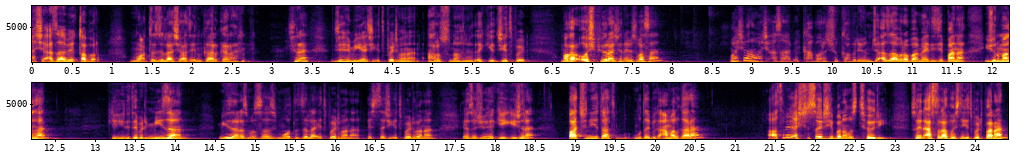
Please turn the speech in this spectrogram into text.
اَسہِ چھِ عذابے قبر. مُعتضِلہ چھِ اَتھ اِنکار کَران چھُنہ جہمیا چھِ یِتھ پٲٹھۍ وَنان اہلسُنہ ہُنٛد عقیٖد چھُ یِتھ پٲٹھۍ مگر اوٚش پھیوٗرا چھُنہٕ أمِس وَسان وۄنۍ چھِ وَنان وۄنۍ چھِ عذابے قبر چھُ قبرِ ہُنٛد چھُ عذاب رۄبا مےٚ دِژے پَناہ یہِ چھُنہٕ منٛگان کِہیٖنۍ یِتھَے پٲٹھۍ میٖزان میٖزانَس منٛز ہسا چھِ موتضِلہ یِتھ پٲٹھۍ وَنان أسۍ ہسا چھِ یِتھ پٲٹھۍ وَنان یہِ ہسا چھُ حقیٖقی چھُنہ پَتہٕ چھُنہٕ یہِ تَتھ مُطٲبِق عمل کَران اَتھ اَسہِ چھِ سٲرسٕے بَنٲومٕژ تھیوری سٲنۍ اَصلاف ٲسۍ نہٕ یِتھ پٲٹھۍ پَران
